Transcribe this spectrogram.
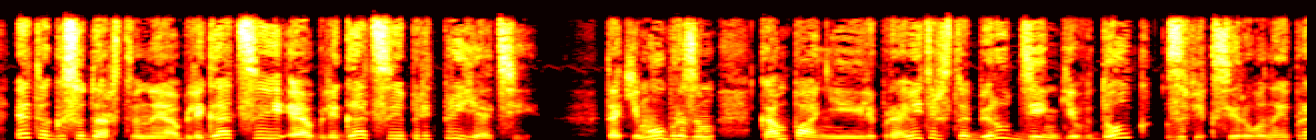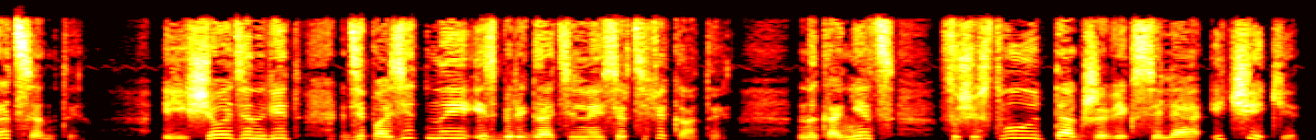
– это государственные облигации и облигации предприятий. Таким образом, компании или правительство берут деньги в долг за фиксированные проценты. Еще один вид – депозитные и сберегательные сертификаты. Наконец, существуют также векселя и чеки,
